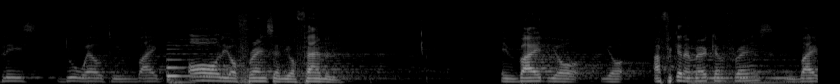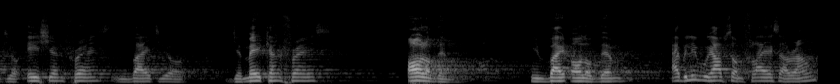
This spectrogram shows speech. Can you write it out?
please do well to invite all your friends and your family. Invite your, your African American friends, invite your Asian friends, invite your Jamaican friends, all of them. Invite all of them. I believe we have some flyers around.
